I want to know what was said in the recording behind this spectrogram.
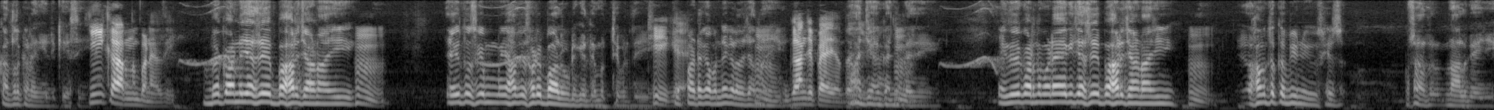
कत्ल करा दिए थे केस जी ਕੀ ਕਾਰਨ ਬਣਿਆ ਸੀ मैं कारण जैसे बाहर जाना जी ਹੂੰ एक तो उसके यहाँ से थोड़े बाल उड़ गए थे मत्थे पर जी ठीक है। पट का बंदे करता जाता जी ਹੂੰ, गंज पै जाता हाँ जी हाँ गंज पै जी एक तो कारण बना है कि जैसे बाहर जाना जी ਹੂੰ हम तो कभी नहीं उसके साथ नाल गए जी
